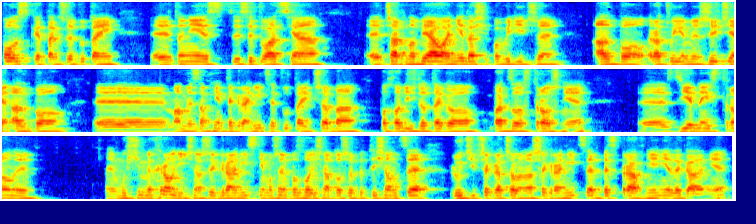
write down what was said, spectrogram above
Polskę. Także tutaj e, to nie jest sytuacja e, czarno-biała. Nie da się powiedzieć, że albo ratujemy życie, albo e, mamy zamknięte granice. Tutaj trzeba podchodzić do tego bardzo ostrożnie. E, Z jednej strony e, musimy chronić naszych granic, nie możemy pozwolić na to, żeby tysiące ludzi przekraczały nasze granice bezprawnie, nielegalnie,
